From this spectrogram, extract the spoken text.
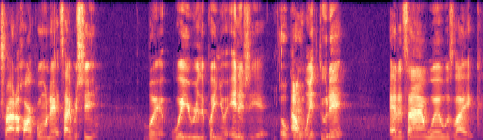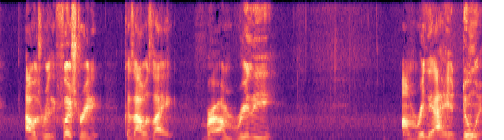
try to harp on that type of shit, but where you really putting your energy at? Okay. I went through that at a time where it was like I was really frustrated because I was like, bro, I'm really, I'm really out here doing.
